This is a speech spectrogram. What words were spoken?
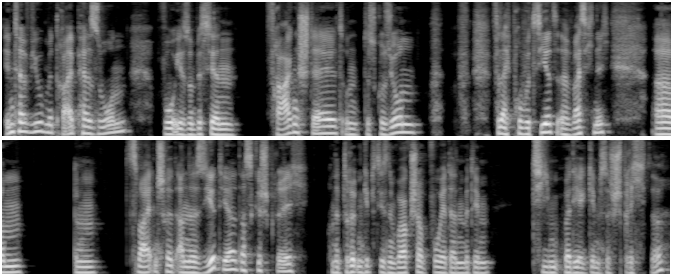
Interview mit drei Personen, wo ihr so ein bisschen Fragen stellt und Diskussionen vielleicht provoziert, äh, weiß ich nicht. Ähm, Im zweiten Schritt analysiert ihr das Gespräch und im dritten gibt's diesen Workshop, wo ihr dann mit dem Team über die Ergebnisse spricht, ne?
